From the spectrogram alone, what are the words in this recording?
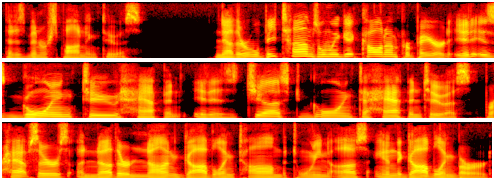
that has been responding to us. Now, there will be times when we get caught unprepared. It is going to happen. It is just going to happen to us. Perhaps there's another non gobbling tom between us and the gobbling bird,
